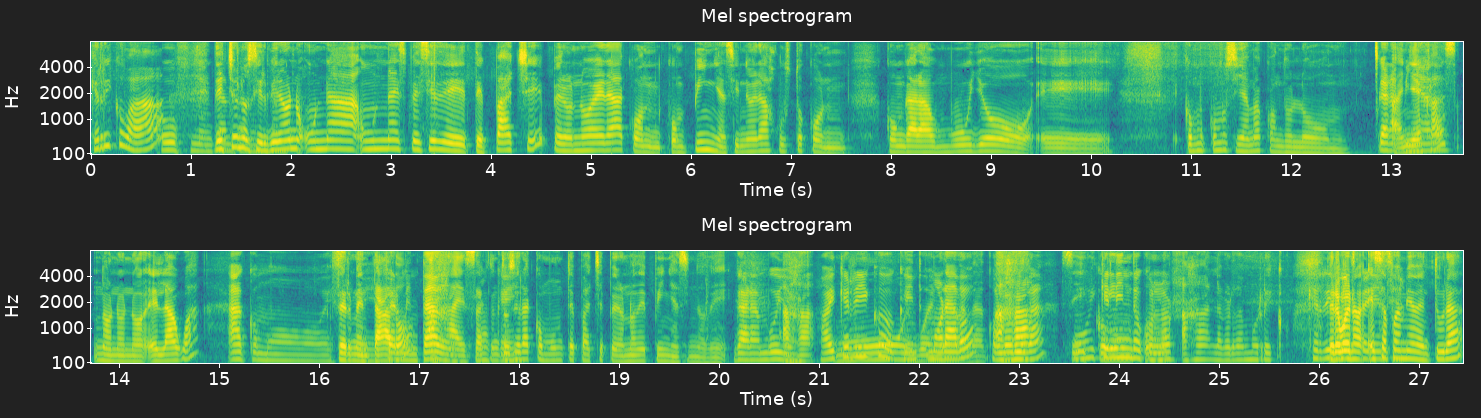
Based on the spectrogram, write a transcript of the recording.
Qué rico va. Uf, me de hecho, nos sirvieron encanta. una, una especie de tepache, pero no era con, con piña, sino era justo con, con garambullo. Eh, ¿cómo, ¿Cómo se llama cuando lo ¿Garapiñado? añejas? No, no, no. El agua Ah, como este, fermentado. fermentado. Ajá, exacto. ok. Entonces era como un tepache, pero no de piña, sino de. Garambullo. Ajá, Ay, qué rico. qué bueno, morado, color uva. sí, Uy, qué como- lindo como- color. Ajá, la verdad, muy rico. Qué rica Pero bueno, esa fue mi aventura.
